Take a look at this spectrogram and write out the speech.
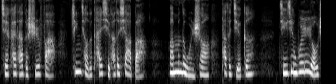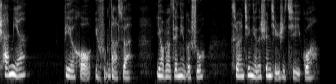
揭开他的湿发。轻巧地抬起他的下巴，慢慢地吻上他的睫根，极尽温柔缠绵。毕业后有什么打算？要不要再念个书？虽然今年的申请日期已过，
